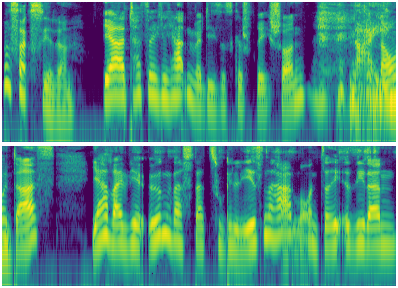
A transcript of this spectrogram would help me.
Was sagst du ihr dann? Ja, tatsächlich hatten wir dieses Gespräch schon. Nein. genau das. Ja, weil wir irgendwas dazu gelesen haben und sie dann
